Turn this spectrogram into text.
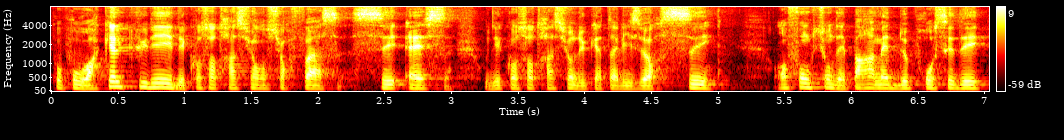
pour pouvoir calculer des concentrations en surface CS ou des concentrations du catalyseur C en fonction des paramètres de procédé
